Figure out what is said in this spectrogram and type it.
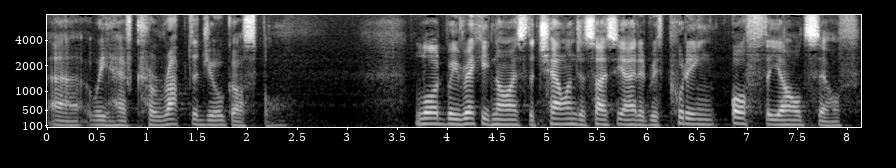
uh, we have corrupted your gospel. Lord, we recognise the challenge associated with putting off the old self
